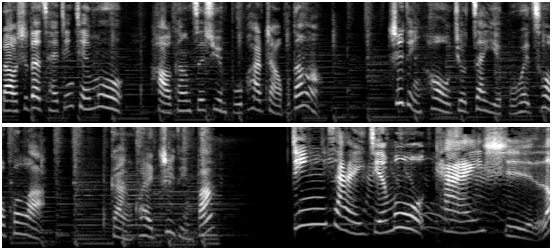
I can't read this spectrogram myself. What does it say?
老师的财经节目，好康资讯不怕找不到，置顶后就再也不会错过了，赶快置顶吧！精彩节目开始喽！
